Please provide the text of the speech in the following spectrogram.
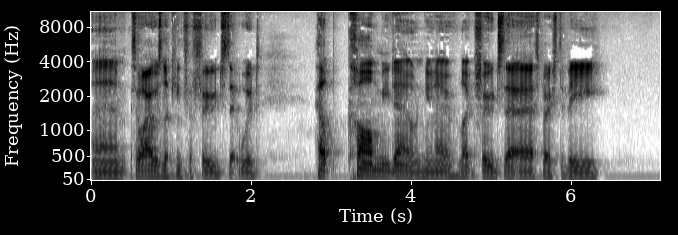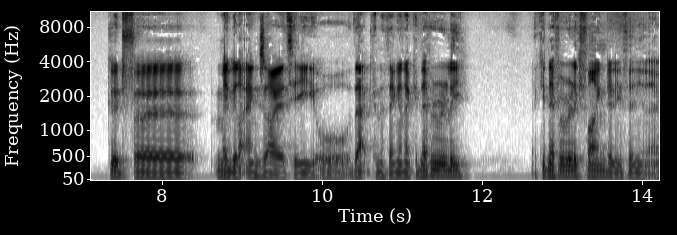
Um, so I was looking for foods that would help calm me down, you know, like foods that are supposed to be good for maybe like anxiety or that kind of thing. And I could never really, I could never really find anything, you know.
